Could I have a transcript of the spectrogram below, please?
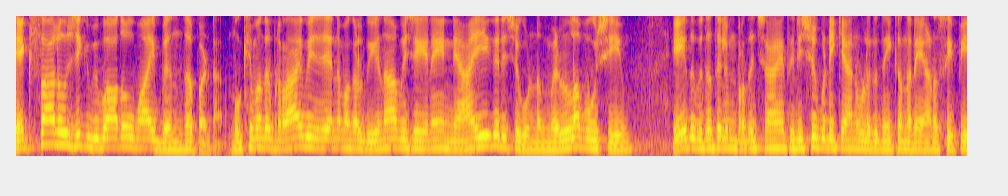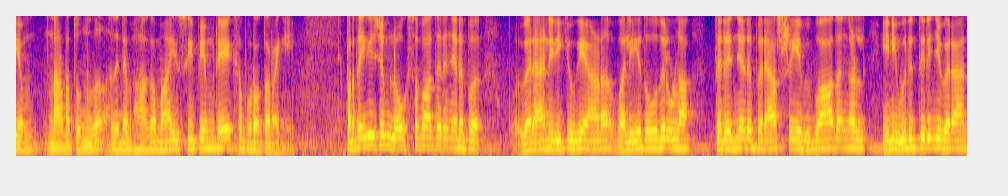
എക്സാലോജിക് വിവാദവുമായി ബന്ധപ്പെട്ട് മുഖ്യമന്ത്രി പിണറായി വിജയന്റെ മകൾ വീണാ വിജയനെ ന്യായീകരിച്ചുകൊണ്ടും വെള്ളപൂശിയും ഏത് വിധത്തിലും പ്രതിച്ഛായ തിരിച്ചുപിടിക്കാനുള്ളൊരു നീക്കം തന്നെയാണ് സി പി എം നടത്തുന്നത്. അതിന്റെ ഭാഗമായി സി പി എം രേഖ പുറത്തിറങ്ങി. പ്രത്യേകിച്ചും ലോക്സഭാ തിരഞ്ഞെടുപ്പ് വരാനിരിക്കുകയാണ്. വലിയ തോതിലുള്ള തിരഞ്ഞെടുപ്പ് രാഷ്ട്രീയ വിവാദങ്ങൾ ഇനി ഉരുത്തിരിഞ്ഞു വരാൻ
